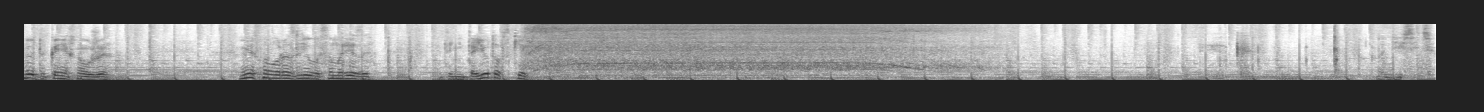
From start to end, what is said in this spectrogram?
Ну, это, конечно, уже местного разлива саморезы. Это не тойотовские. 10.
